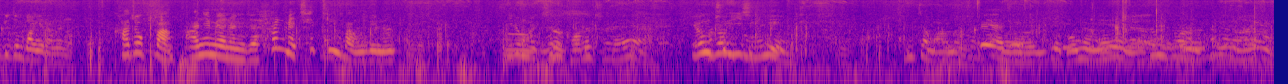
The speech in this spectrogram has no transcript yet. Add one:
김기준방이라면 가족방 아니면은 이제 할매 채팅방 우리는. 이름을 들어 거래처에 영주 20기. 진짜 많아. 그래야지. 어, 이게 뭐냐면 성수하는 사면은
